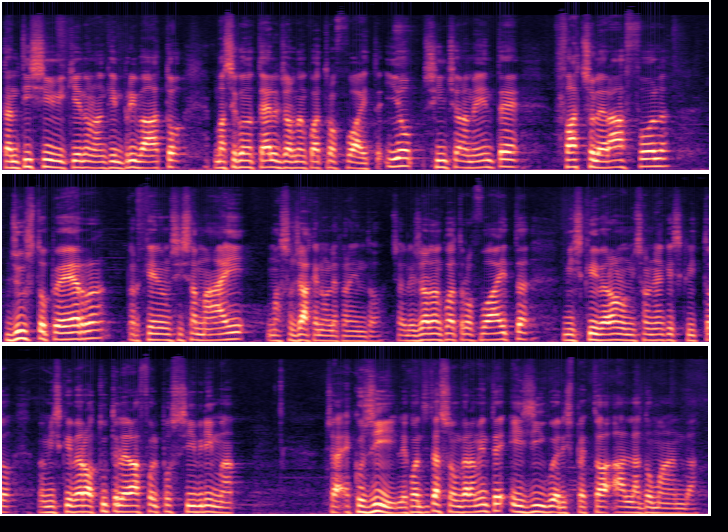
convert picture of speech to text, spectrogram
Tantissimi mi chiedono anche in privato ma secondo te le Jordan 4 off-white? Io sinceramente faccio le raffle giusto per perché non si sa mai ma so già che non le prendo. Cioè le Jordan 4 off-white mi iscriverò non mi sono neanche iscritto ma mi iscriverò a tutte le raffle possibili ma cioè è così le quantità sono veramente esigue rispetto alla domanda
